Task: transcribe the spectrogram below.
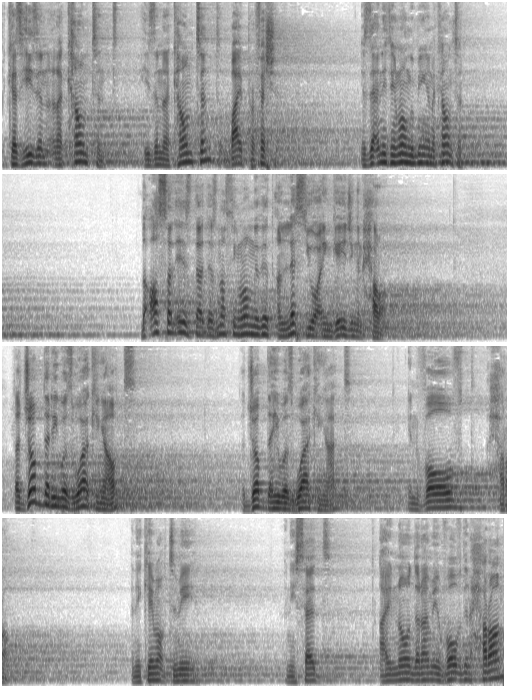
because he's an, an accountant, he's an accountant by profession. Is there anything wrong with being an accountant? The asal is that there's nothing wrong with it unless you are engaging in haram. The job that he was working out, the job that he was working at, involved haram. And he came up to me and he said, I know that I'm involved in haram,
